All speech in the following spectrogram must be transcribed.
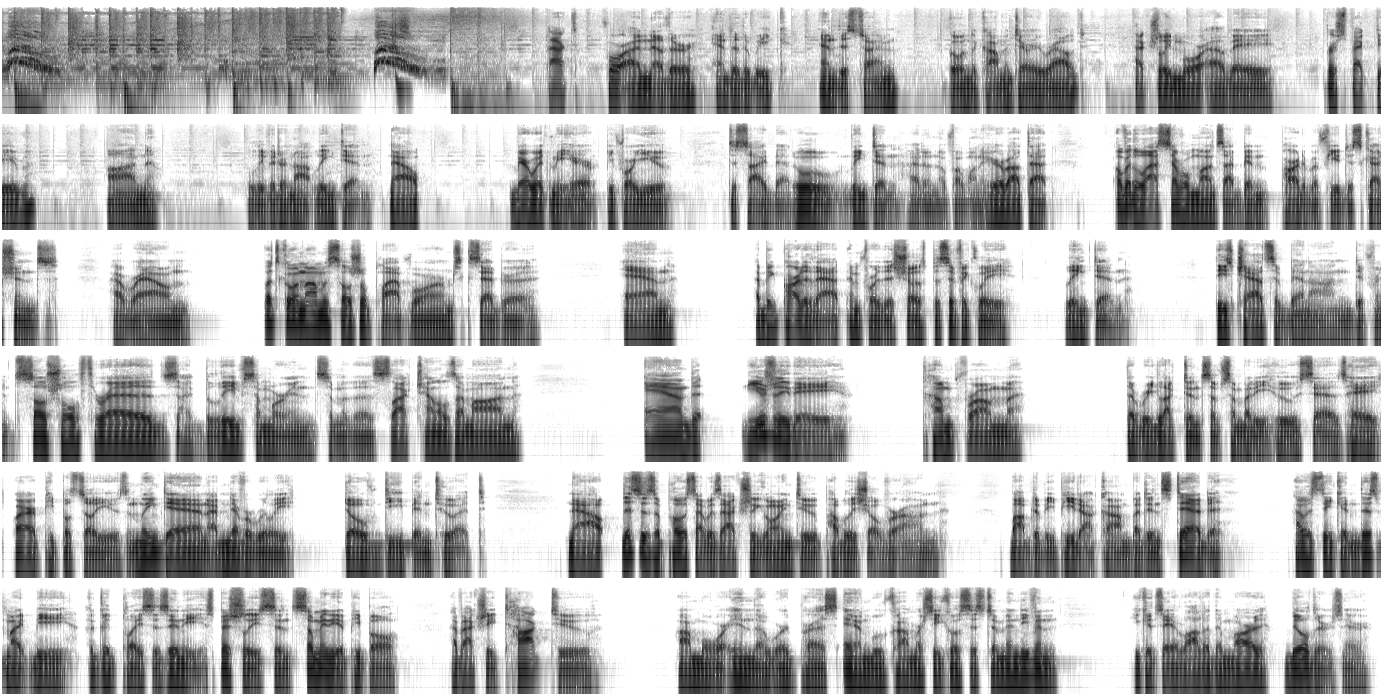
Woo! Woo! Back for another end of the week, and this time going the commentary route. Actually, more of a perspective on, believe it or not, LinkedIn. Now, bear with me here before you decide that, oh, LinkedIn, I don't know if I want to hear about that. Over the last several months, I've been part of a few discussions around what's going on with social platforms, etc. And a big part of that, and for this show specifically, LinkedIn. These chats have been on different social threads. I believe somewhere in some of the Slack channels I'm on. And usually they come from the reluctance of somebody who says, Hey, why are people still using LinkedIn? I've never really dove deep into it. Now, this is a post I was actually going to publish over on bobwp.com, but instead, I was thinking this might be a good place as any, especially since so many of the people I've actually talked to are more in the WordPress and WooCommerce ecosystem. And even you could say a lot of them are builders. They're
